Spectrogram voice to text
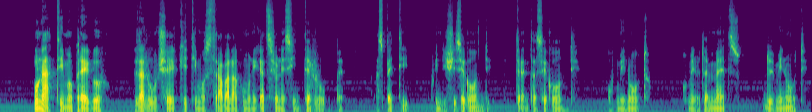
Un attimo, prego. La luce che ti mostrava la comunicazione si interrompe. Aspetti 15 secondi, 30 secondi, un minuto, un minuto e mezzo, due minuti.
